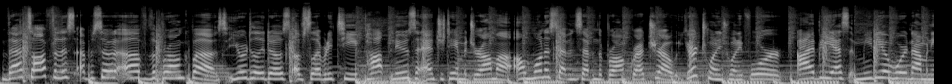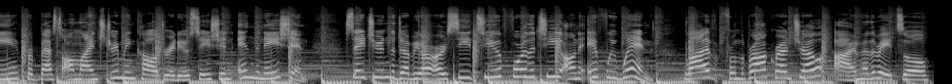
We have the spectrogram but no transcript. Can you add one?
That's all for this episode of The Bronc Buzz, your daily dose of celebrity tea, pop news, and entertainment drama on 1077 The Bronc Retro, your 2024 IBS Media Award nominee for Best Online Streaming College Radio Station in the nation. Stay tuned to WRRC2 for the tea on If We Win. Live from The Bronc Retro, I'm Heather Batezel.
